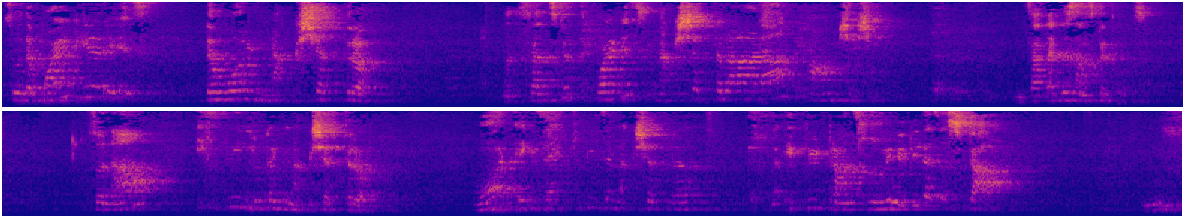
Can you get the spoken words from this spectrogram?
So the point here is the word nakshatra. Now the Sanskrit point is nakshatranam aham shashi. It's not like the Sanskrit words. So now, if we look at nakshatra, what exactly is a nakshatra? Now, if we translate it as a star, hmm,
